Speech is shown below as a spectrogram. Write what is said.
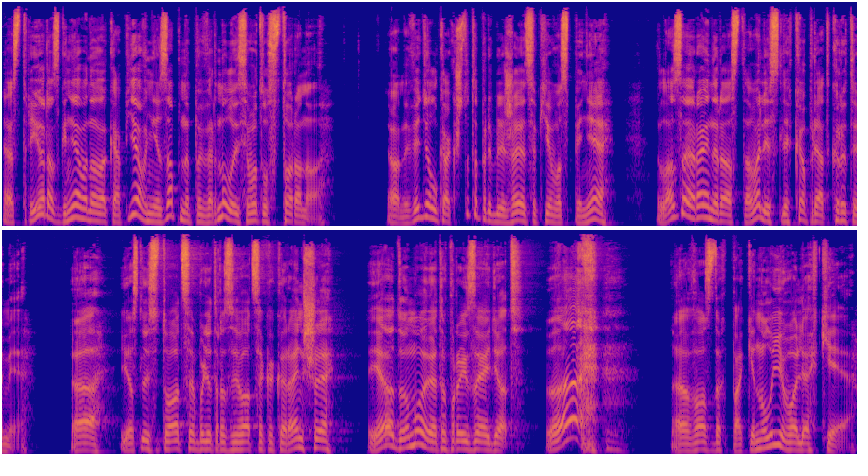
Остриё разгневанного копья внезапно повернулось в эту сторону. Он видел, как что-то приближается к его спине, глаза Райнера оставались слегка приоткрытыми. А, если ситуация будет развиваться как и раньше, я думаю, это произойдет. А! Воздух покинул его легкие.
